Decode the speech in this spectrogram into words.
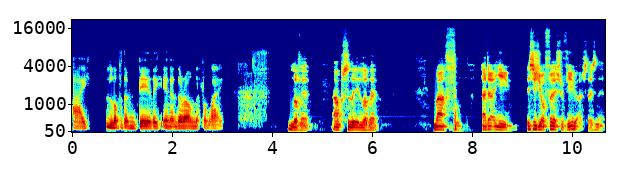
I love them dearly in their own little way. Love it. Absolutely love it. Math, I don't you. This is your first review, actually, isn't it?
